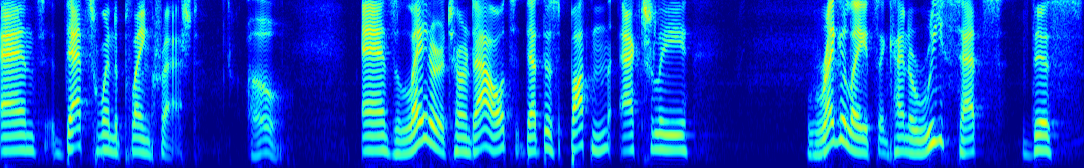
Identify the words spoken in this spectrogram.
and that's when the plane crashed. Oh. And later it turned out that this button actually regulates and kind of resets this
